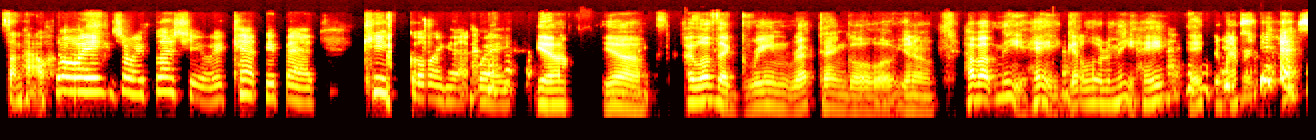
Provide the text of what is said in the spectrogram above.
somehow? Zoey, Zoey, bless you. It can't be bad. Keep going that way. yeah, yeah. Thanks. I love that green rectangle. You know, how about me? Hey, get a load of me. Hey, hey, remember? yes,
